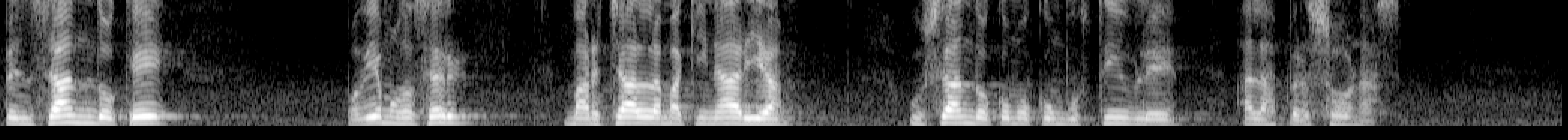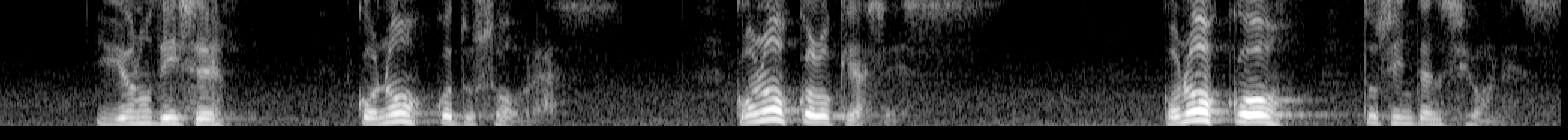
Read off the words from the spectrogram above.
pensando que podíamos hacer marchar la maquinaria usando como combustible a las personas. Y Dios nos dice, conozco tus obras, conozco lo que haces, conozco tus intenciones,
